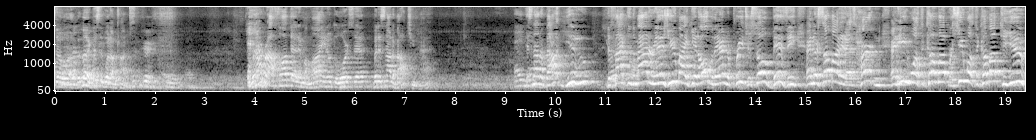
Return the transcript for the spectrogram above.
show up. But look, this is what I'm trying to say. Whenever I thought that in my mind, you know what the Lord said? But it's not about you, Matt. Amen. It's not about you. The fact of the matter is, you might get over there and the preacher's so busy, and there's somebody that's hurting, and he wants to come up or she wants to come up to you,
